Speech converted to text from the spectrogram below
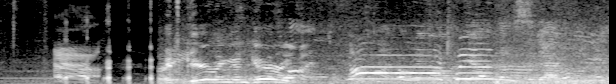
It's Gary and Gary. Ah, twins!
